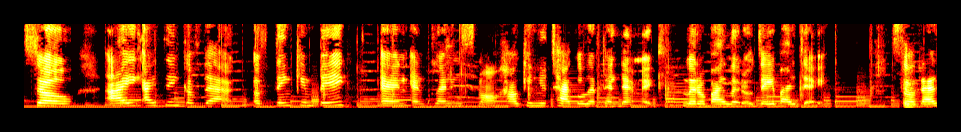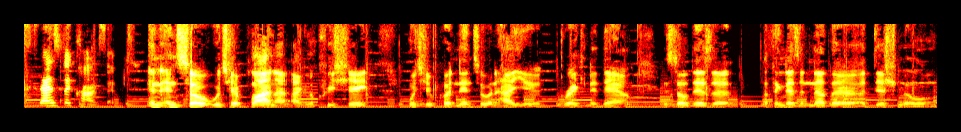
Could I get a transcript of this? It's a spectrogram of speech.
So i i think of that of thinking big and and planning small. How can you tackle the pandemic little by little day by day? So And- that's that's the concept. And and so what you're applying I, I can appreciate what you're putting into it and how you're breaking it down. And so there's a i think there's another additional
